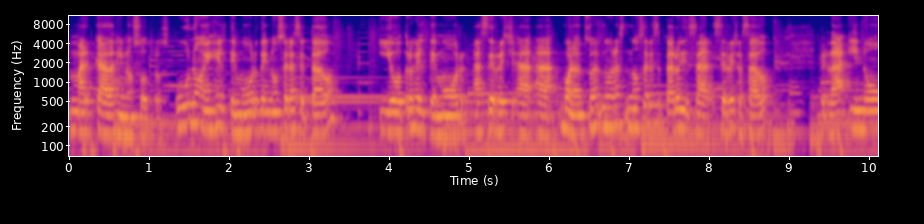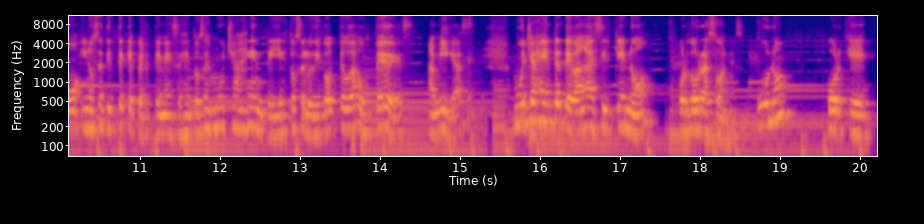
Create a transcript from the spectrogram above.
marcadas en nosotros. Uno es el temor de no ser aceptado y otro es el temor a ser, bueno, no, ser aceptado y ser rechazado, ¿verdad? Y no, y no sentirte que perteneces. Entonces mucha gente, y esto se lo digo a todas ustedes, amigas, mucha gente te van a decir que no por dos razones. Uno, porque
